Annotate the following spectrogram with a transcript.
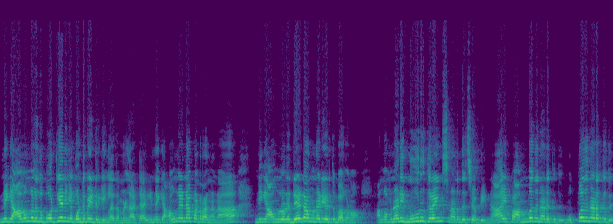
இன்னைக்கு அவங்களுக்கு போட்டியாக நீங்கள் கொண்டு போயிட்டு இருக்கீங்களா தமிழ்நாட்டை? இன்னைக்கு அவங்க என்ன பண்ணுறாங்கன்னா நீங்கள் அவங்களோட டேட்டா முன்னாடி எடுத்து பார்க்கணும். அங்கே முன்னாடி நூறு கிரைம்ஸ் நடந்துச்சு அப்படின்னா இப்போ ஐம்பது நடக்குது முப்பது நடக்குது.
